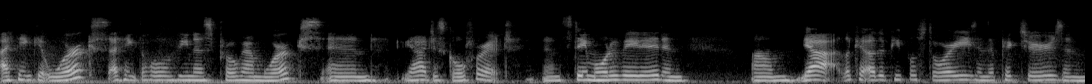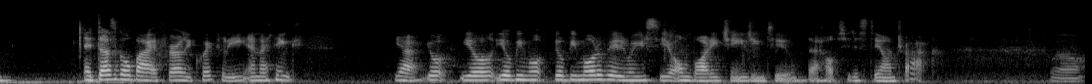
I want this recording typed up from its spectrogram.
I think it works. I think the whole Venus program works, and yeah, just go for it and stay motivated and um, yeah, look at other people's stories and their pictures, and it does go by fairly quickly. And I think, yeah, you'll you'll you'll be mo- you'll be motivated when you see your own body changing too. That helps you to stay on track. Well,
